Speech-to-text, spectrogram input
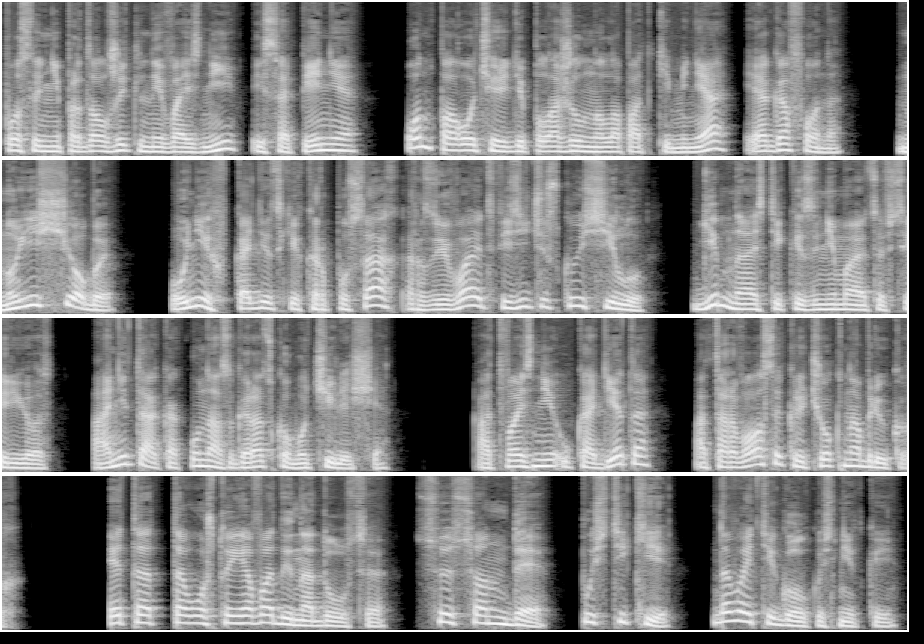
После непродолжительной возни и сопения он по очереди положил на лопатки меня и Агафона. «Ну еще бы! У них в кадетских корпусах развивают физическую силу, гимнастикой занимаются всерьез, а не так, как у нас в городском училище». От возни у кадета оторвался крючок на брюках. «Это от того, что я воды надулся. Сюсонде, пустяки, давайте иголку с ниткой».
